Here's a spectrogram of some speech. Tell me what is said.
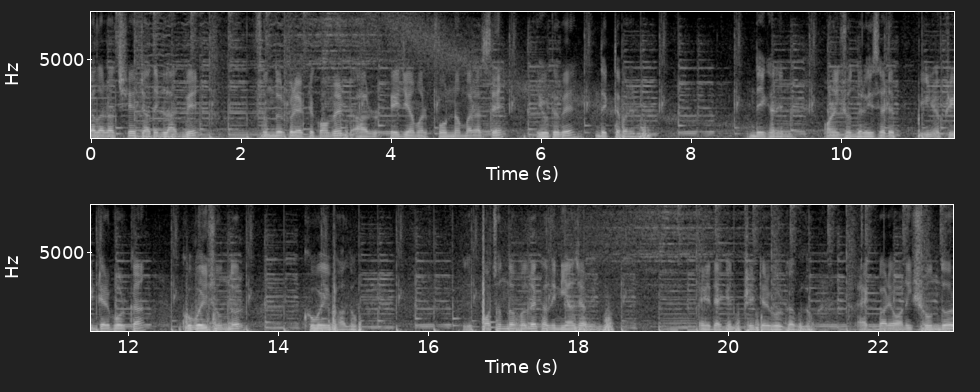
কালার আছে, যাদের লাগবে। সুন্দর করে একটা কমেন্ট আর পেজে আমার ফোন নাম্বার আছে ইউটিউবে দেখতে পারেন। দেখে নিন, অনেক সুন্দর। এই সাইডে প্রিন্টের বোরকা, খুবই সুন্দর, খুবই ভালো। পছন্দ হলে খালি নিয়ে যাবেন। এই দেখেন প্রিন্টের বোরকাগুলো। একবারে অনেক সুন্দর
